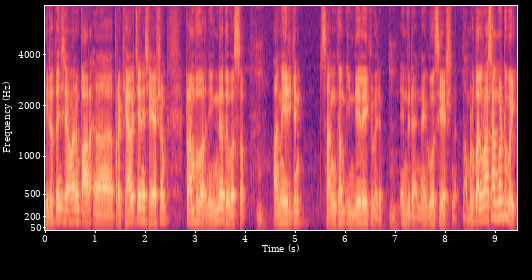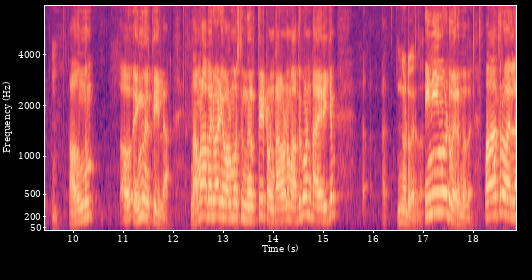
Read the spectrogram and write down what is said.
ഇരുപത്തഞ്ച് ശതമാനം പ്രഖ്യാപിച്ചതിന് ശേഷം ട്രംപ് പറഞ്ഞു ഇന്ന ദിവസം അമേരിക്കൻ സംഘം ഇന്ത്യയിലേക്ക് വരും. എന്തിനാ? നെഗോസിയേഷന് നമ്മൾ പല പ്രാവശ്യം അങ്ങോട്ട് പോയി. അതൊന്നും എങ്ങും എത്തിയില്ല. നമ്മൾ ആ പരിപാടി ഓൾമോസ്റ്റ് നിർത്തിയിട്ടുണ്ടാവണം. അതുകൊണ്ടായിരിക്കും ഇങ്ങോട്ട് വരുന്നത്. ഇനി ഇങ്ങോട്ട് വരുന്നത്. മാത്രമല്ല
